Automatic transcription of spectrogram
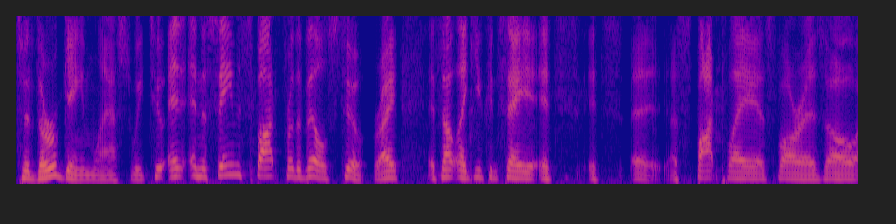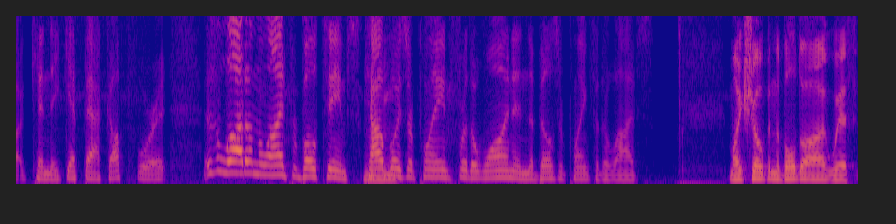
to their game last week too, and, and the same spot for the Bills too, right? It's not like you can say it's it's a, a, spot play as far as oh can they get back up for it. There's a lot on the line for both teams. Mm-hmm. Cowboys are playing for the one, and the Bills are playing for their lives. Mike Schopp and the Bulldog with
